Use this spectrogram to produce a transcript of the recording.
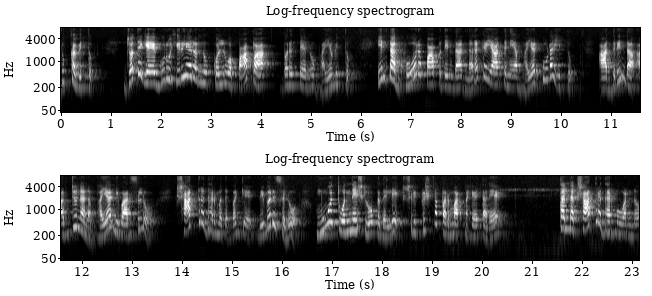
ದುಃಖವಿತ್ತು. ಜೊತೆಗೆ ಗುರು ಹಿರಿಯರನ್ನು ಕೊಲ್ಲುವ ಪಾಪ ಬರುತ್ತೆ ಅನ್ನೋ ಭಯವಿತ್ತು. ಇಂಥ ಘೋರ ಪಾಪದಿಂದ ನರಕ ಯಾತನೆಯ ಭಯ ಕೂಡ ಇತ್ತು. ಆದ್ದರಿಂದ ಅರ್ಜುನನ ಭಯ ನಿವಾರಿಸಲು, ಕ್ಷಾತ್ರ ಧರ್ಮದ ಬಗ್ಗೆ ವಿವರಿಸಲು ಮೂವತ್ತೊಂದನೇ ಶ್ಲೋಕದಲ್ಲಿ ಶ್ರೀ ಕೃಷ್ಣ ಪರಮಾತ್ಮ ಹೇಳ್ತಾರೆ, ತನ್ನ ಕ್ಷಾತ್ರ ಧರ್ಮವನ್ನು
